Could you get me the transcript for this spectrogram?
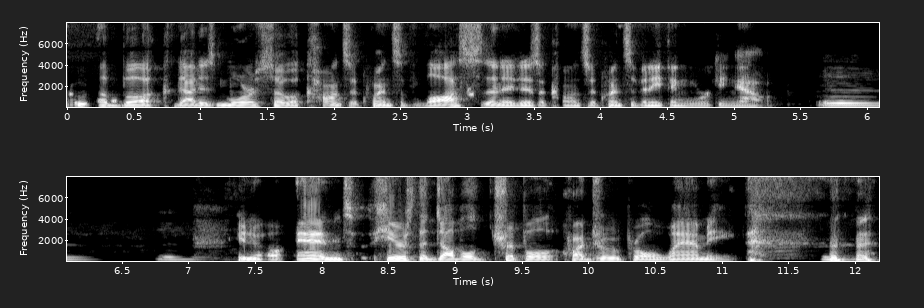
wrote a book that is more so a consequence of loss than it is a consequence of anything working out. Mm-hmm. You know, and here's the double, triple, quadruple whammy. Mm-hmm.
